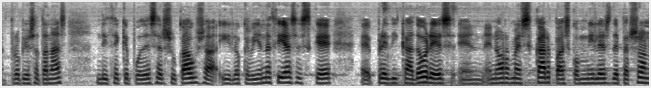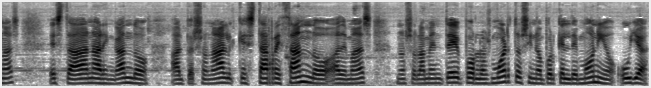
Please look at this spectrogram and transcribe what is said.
el propio Satanás dice que puede ser su causa. Y lo que bien decías es que eh, predicadores en enormes carpas con miles de personas están arengando al personal que está rezando, además, no solamente por los muertos, sino porque el demonio huya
